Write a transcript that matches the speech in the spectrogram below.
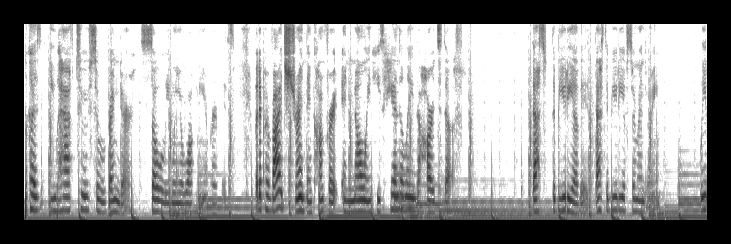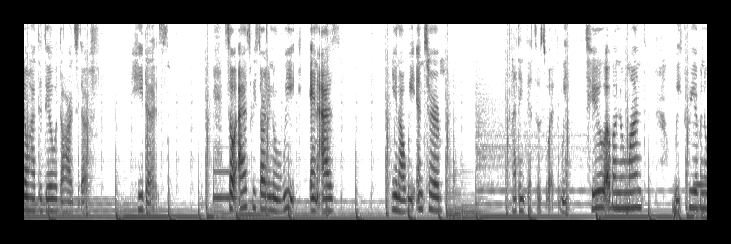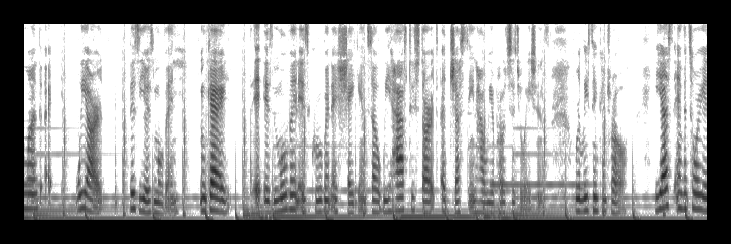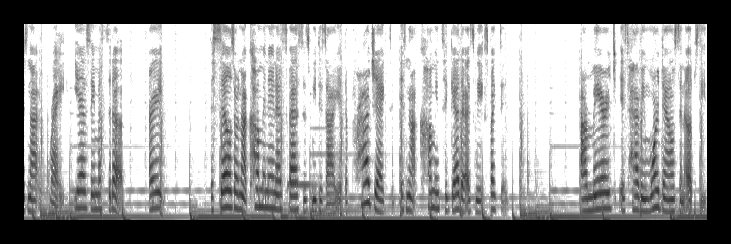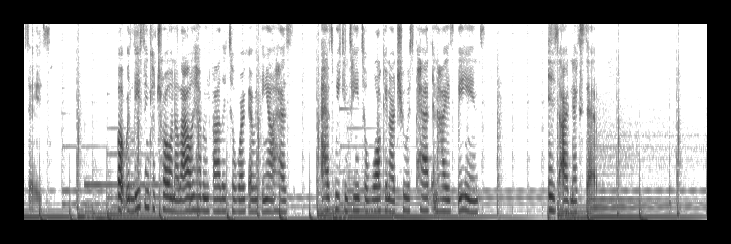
because you have to surrender solely when you're walking in your purpose. But it provides strength and comfort in knowing He's handling the hard stuff. That's the beauty of it. That's the beauty of surrendering. We don't have to deal with the hard stuff, He does. So, as we start a new week, and as you know, we enter, I think this was what week two of a new month, week three of a new month. We are, this year is moving. Okay, it is moving, it's grooving, it's shaking. So we have to start adjusting how we approach situations, releasing control, Yes, inventory is not right. Yes, they messed it up, right? The sales are not coming in as fast as we desired. The project is not coming together as we expected. Our marriage is having more downs than ups these days. But releasing control and allowing Heavenly Father to work everything out has as we continue to walk in our truest path and highest beings is our next step.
